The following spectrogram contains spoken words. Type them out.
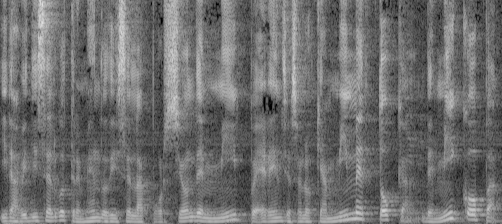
Y David dice algo tremendo, dice, la porción de mi herencia, o sea, lo que a mí me toca, de mi copa,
